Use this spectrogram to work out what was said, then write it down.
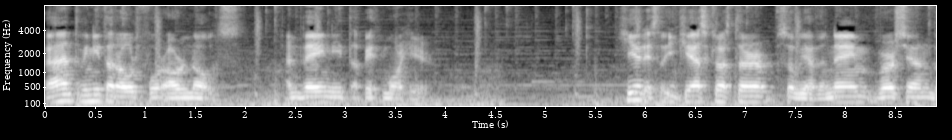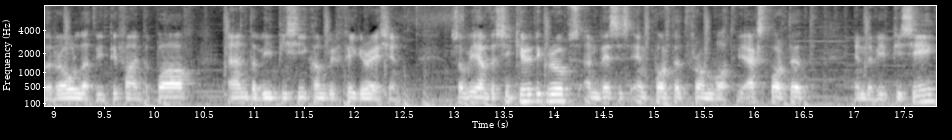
and we need a role for our nodes, and they need a bit more here. Here is the EKS cluster, so we have the name, version, the role that we defined above, and the VPC configuration. So we have the security groups and this is imported from what we exported in the VPC.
